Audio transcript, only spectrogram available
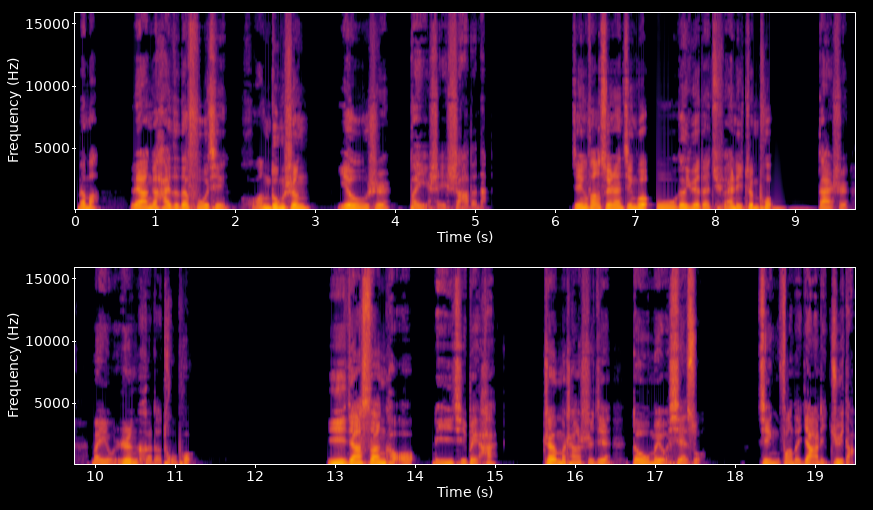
那么，两个孩子的父亲黄东升又是？被谁杀的呢？警方虽然经过五个月的全力侦破，但是没有任何的突破。一家三口离奇被害，这么长时间都没有线索，警方的压力巨大。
